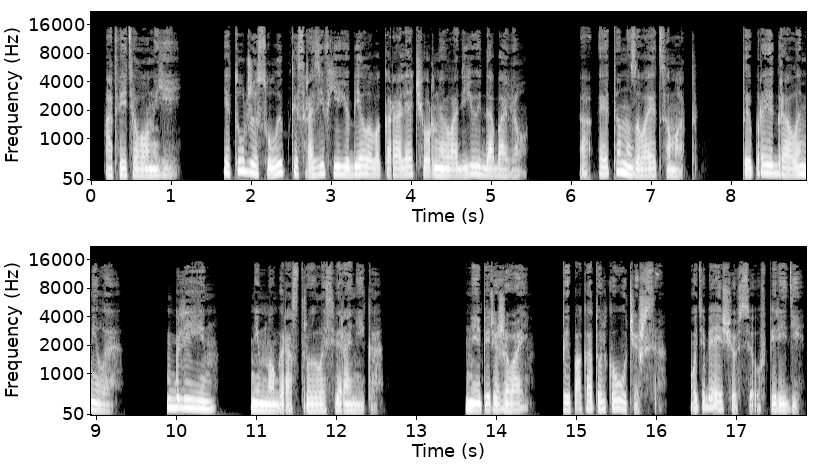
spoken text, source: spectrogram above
— ответил он ей. И тут же с улыбкой, сразив ее белого короля черной ладьей, добавил. «А это называется мат. Ты проиграла, милая». «Блин», — немного расстроилась Вероника. «Не переживай, ты пока только учишься. У тебя еще все впереди»,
